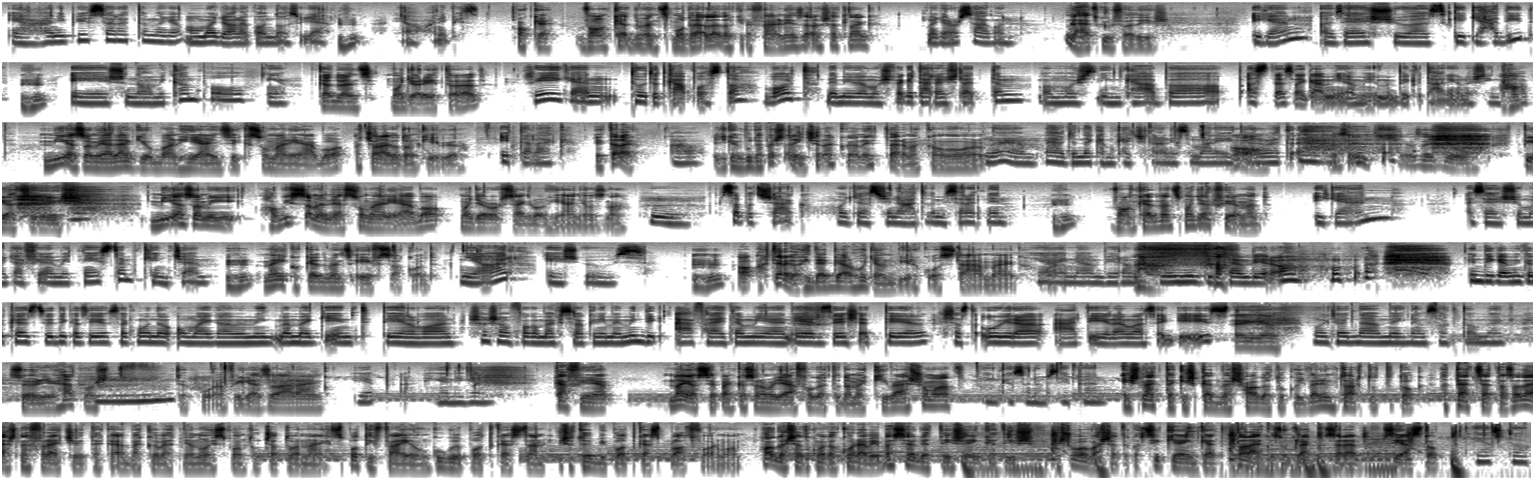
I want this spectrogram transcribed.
Ja, Honeybee szerettem nagyon. Magyarra gondolsz, ugye? Uh-huh. Ja, Honeybee. Oké. Okay. Van kedvenc modelled, akire felnézel esetleg? Magyarországon? Lehet külföldi is. Igen, az első az Gigi Hadid, uh-huh. és Naomi Campbell. Igen. Kedvenc magyar ételed? Régen töltött káposzta volt, de mivel most vegetáriánus lettem, most inkább azt teszek, ami, ami vegetáriánus inkább. Aha. Mi az, ami a legjobban hiányzik Szomáliából a családodon kívül? Ételek. Ételek? Aha. Egyébként Budapesten nincsenek olyan éttermek, ahol... Nem, nehogy nekem kell csinálni szomáli éttermet. Oh, ez, egy, ez egy jó piaci rés. Mi az, ami, ha visszamennél Szomáliába, Magyarországról hiányozna? Hmm. Szabadság, hogy azt csinálhatod, ami szeretnél. Uh-huh. Van kedvenc magyar filmed? Igen. Az első magyar film, amit néztem, Kincsem. Uh-huh. Melyik a kedvenc évszakod? Nyár és ősz. Uh-huh. A, tényleg a hideggel hogyan birkóztál meg? Jaj, nem bírom. Még mindig nem bírom. mindig, amikor kezdődik az évszak, mondom, oh my god, még, mert megint tél van. Sosem fogom megszokni, mert mindig elfelejtem, milyen érzés a tél, és azt újra átélem az egész. Igen. Úgyhogy nem, még nem szoktam meg. Szörnyű. Hát most mm-hmm. több hónapig ez vár ránk. Yep, igen, igen. Kafi, nagyon szépen köszönöm, hogy elfogadtad a megkívásomat. Én köszönöm szépen. És nektek is, kedves hallgatók, hogy velünk tartottatok. Ha tetszett az adás, ne felejtsétek el bekövetni a Noise.hu csatornáját Spotify-on, Google Podcast-en és a többi podcast platformon. Hallgassátok meg a korábbi beszélgetéseinket is, és olvassátok a cikkjeinket. Találkozunk legközelebb. Sziasztok! Sziasztok!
